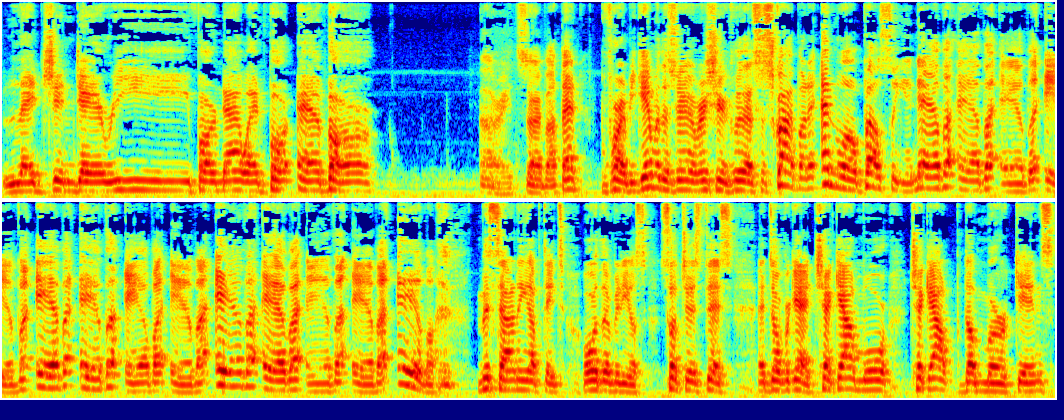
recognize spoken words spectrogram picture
legendary for now and forever. Alright, sorry about that. Before I begin with this video, make sure you click that subscribe button and the little bell so you never, ever, ever, ever, ever, ever, ever, ever, ever, ever, ever, ever, ever miss out any updates or other videos such as this. And don't forget, check out more, check out the Merkins.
